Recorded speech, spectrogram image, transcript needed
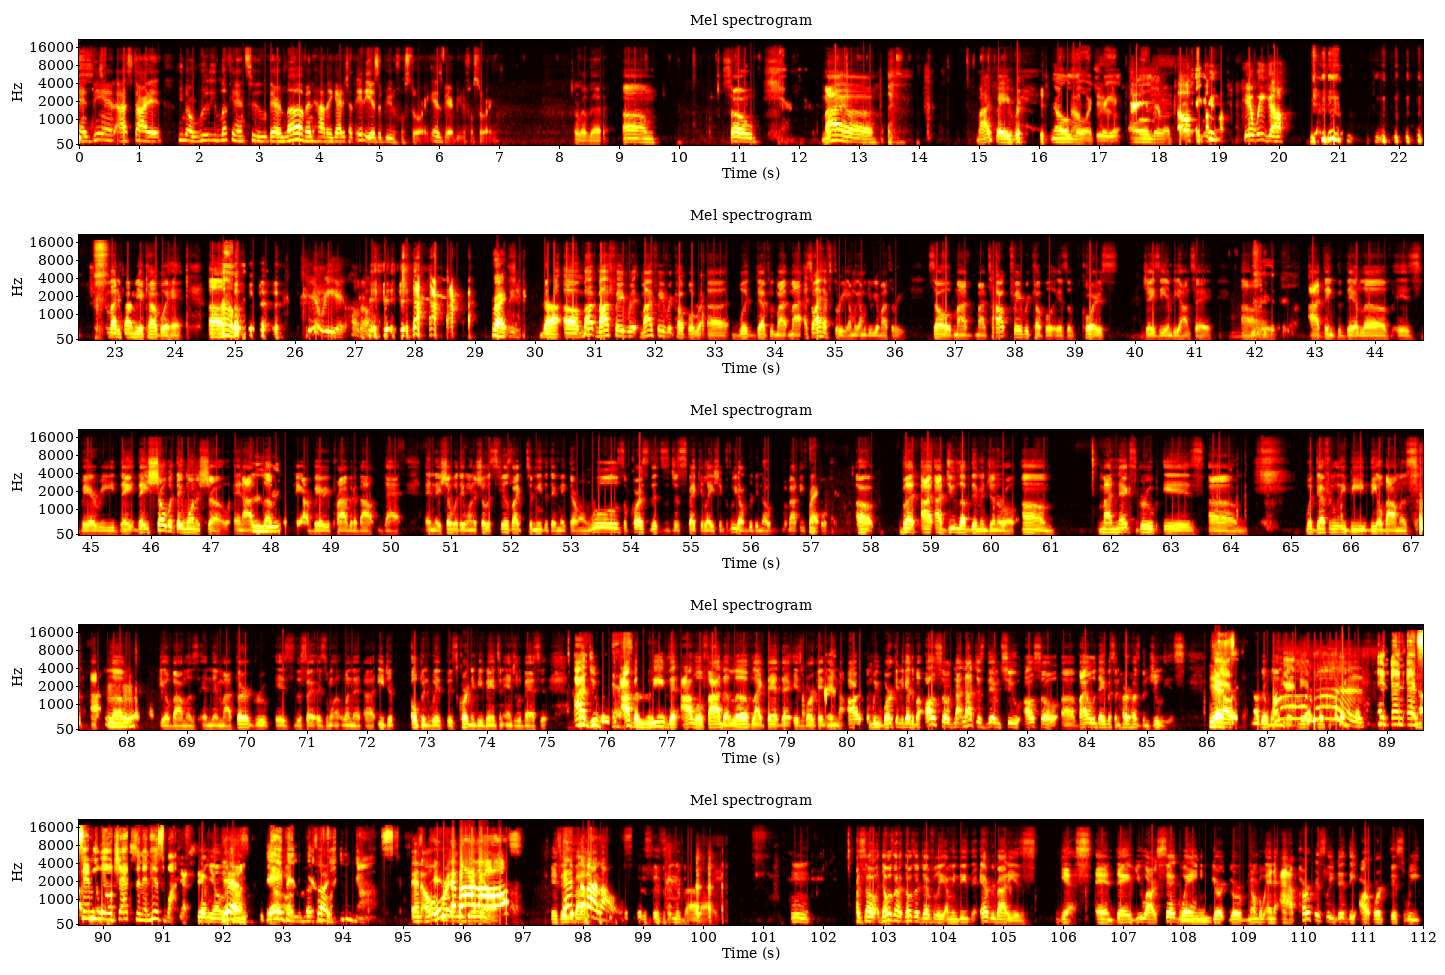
and then I started, you know, really looking into their love and how they got each other. It is a beautiful story. It is a very beautiful story. I love that. Um, so my uh, my favorite. No Lord, dude. Fred. Oh Lord. Oh, here we go. Somebody find me a cowboy hat. Uh, Period. Hold on. Right. Nah, uh, my my favorite my favorite couple uh would definitely my my so I have three. I'm, gonna- I'm gonna give you my three. So my my top favorite couple is of course Jay Z and Beyonce. Um, I think that their love is very they they show what they want to show, and I love Mhm. that they are very private about that, and they show what they want to show. It feels like to me that they make their own rules. Of course, this is just speculation because we don't really know about these Right. people. Uh, but I, I do love them in general. Um, my next group is um, would definitely be the Obamas. I love Mhm. the Obamas, and then my third group is the is one, one that uh, Egypt opened with is Courtney B. Vance and Angela Bassett. I do believe, I believe that I will find a love like that that is working in the arts and we working together, but also not not just them too. Also, uh, Viola Davis and her husband Julius. They Yes. are another one that they are Oh, yes. And and and Samuel L. Jackson and his wife. Yes, Samuel and Yes. Tanya, they They've been That's together right. for eons. And In Oprah the and Gail. bylaws. It's In in the the Bible. bylaws. it's, it's in the bylaws. Mm. So those are those are definitely. I mean, these, everybody is yes. And Dave, you are segueing your your number. And I purposely did the artwork this week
